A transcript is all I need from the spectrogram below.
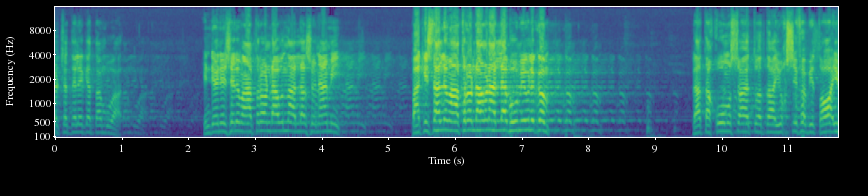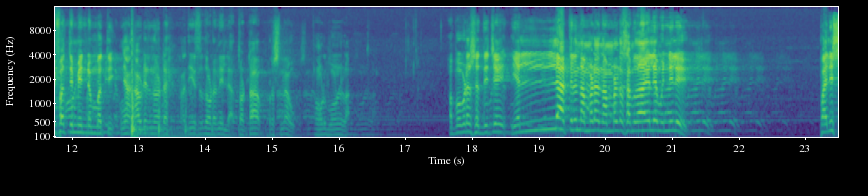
ലക്ഷത്തിലേക്ക് എത്താൻ പോവാ. ഇന്തോനേഷ്യയിൽ മാത്രം ഉണ്ടാവുന്ന അല്ല സുനാമി. പാകിസ്ഥാനിൽ മാത്രം ഉണ്ടാവണ അല്ല ഭൂമി ഉമ്മത്തി. ഞാൻ അവിടെ ഇരുന്നോട്ടെ. അതീസ് തുടങ്ങില്ല തൊട്ടാ പ്രശ്നമാവും അങ്ങോട്ട് പോകണില്ല അപ്പൊ ഇവിടെ ശ്രദ്ധിച്ച് എല്ലാത്തിനും നമ്മുടെ നമ്മുടെ സമുദായത്തിലെ മുന്നിൽ പലിശ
